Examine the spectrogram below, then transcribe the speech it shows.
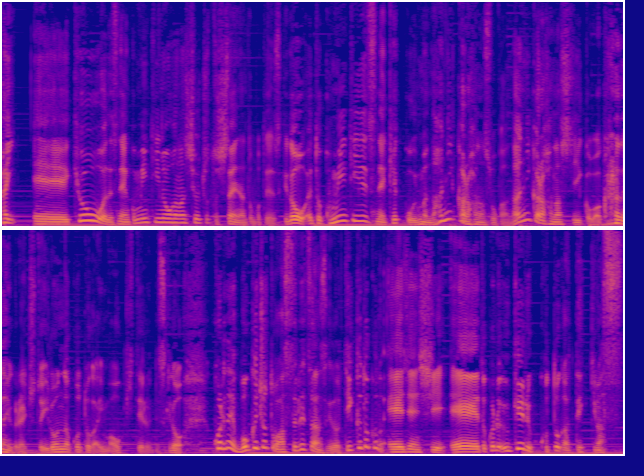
はい。えー、今日はですね、コミュニティのお話をちょっとしたいなと思ってるんですけど、えっと、コミュニティですね、結構今何から話そうか、何から話していいかわからないぐらいちょっといろんなことが今起きてるんですけど、これね、僕ちょっと忘れてたんですけど、TikTok のエージェンシー、えーと、これ受けることができます。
